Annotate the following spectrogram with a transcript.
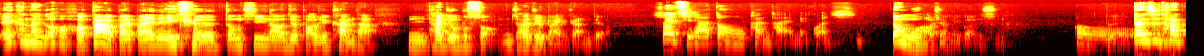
哎、看到一个哦好大白白的一个东西，然后就跑去看它，嗯，它就不爽，你就它就把你干掉。所以其他动物看它也没关系动物好像没关系，对哦。，但是它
